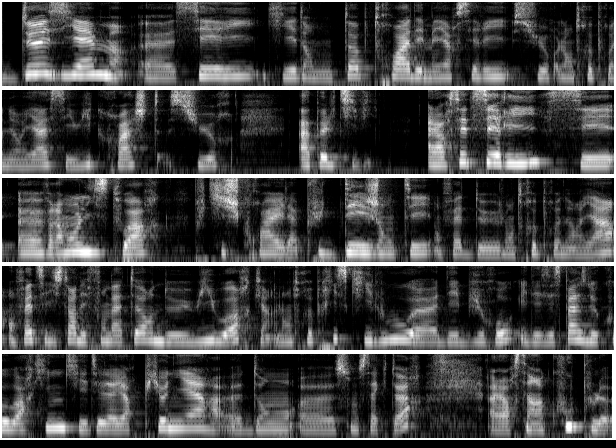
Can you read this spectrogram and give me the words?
Deuxième euh, série qui est dans mon top 3 des meilleures séries sur l'entrepreneuriat, c'est We Crashed sur Apple TV. Alors cette série, c'est euh, vraiment l'histoire qui je crois est la plus déjantée en fait de l'entrepreneuriat. En fait, c'est l'histoire des fondateurs de WeWork, l'entreprise qui loue euh, des bureaux et des espaces de coworking qui était d'ailleurs pionnière euh, dans euh, son secteur. Alors c'est un couple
